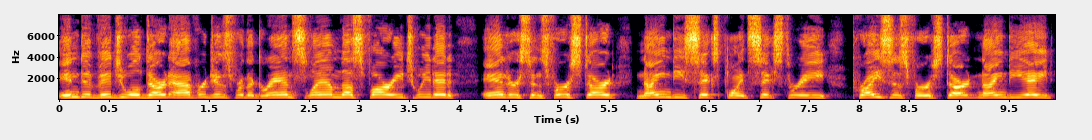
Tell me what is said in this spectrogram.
Individual dart averages for the Grand Slam thus far, he tweeted. Anderson's first start, 96.63. Price's first start, 98.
